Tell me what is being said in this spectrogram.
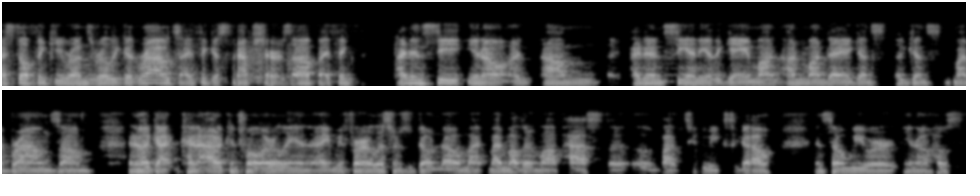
I still think he runs really good routes. I think his snap shares up. I think I didn't see, you know, um, I didn't see any of the game on, on Monday against against my Browns. Um, I know it got kind of out of control early, and I mean, for our listeners who don't know, my, my mother-in-law passed uh, about two weeks ago, and so we were, you know, host,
